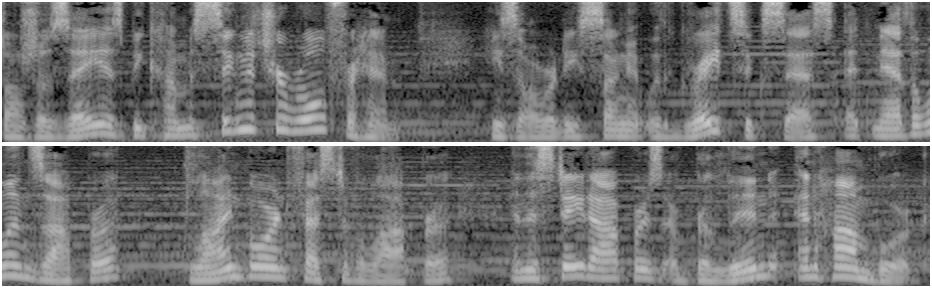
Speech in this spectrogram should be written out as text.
Don Jose has become a signature role for him. He's already sung it with great success at Netherlands Opera, Glyndebourne Festival Opera, and the state operas of Berlin and Hamburg.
